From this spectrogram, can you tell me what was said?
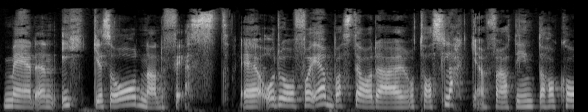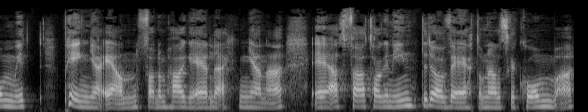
med en icke så ordnad fest. Eh, och då får Ebba stå där och ta slacken för att det inte har kommit pengar än för de höga elräkningarna. Eh, att företagen inte då vet om när det ska komma.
